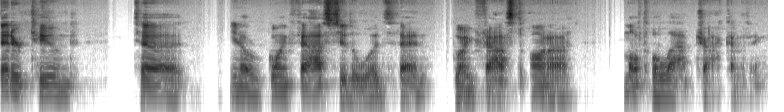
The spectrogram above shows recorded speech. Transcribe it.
better tuned to you know going fast through the woods than going fast on a multiple lap track kind of thing.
